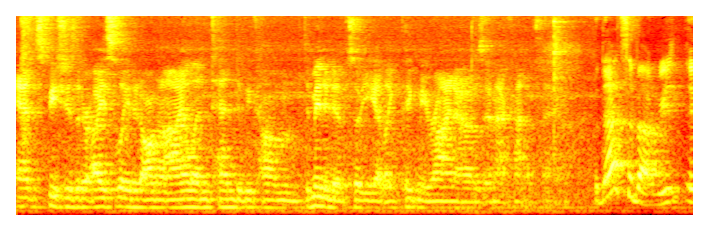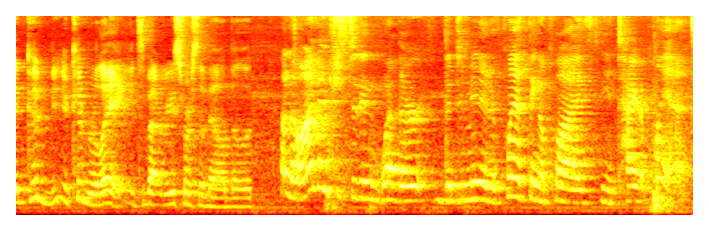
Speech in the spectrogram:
ant species that are isolated on an island tend to become diminutive, so you get like pygmy rhinos and that kind of thing. But that's about re- it. Could be, it could relate. It's about resource availability. I don't know. I'm interested in whether the diminutive plant thing applies to the entire plant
